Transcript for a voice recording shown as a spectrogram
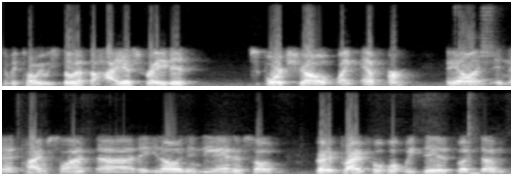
somebody told me we still have the highest rated sports show, like, ever, you know, in, in that time slot, uh, you know, in Indiana. So very prideful of what we did, but um,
